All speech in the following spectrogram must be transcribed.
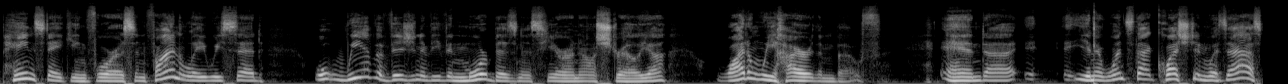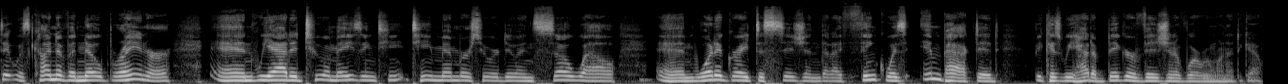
painstaking for us and finally we said well we have a vision of even more business here in australia why don't we hire them both and uh, you know, once that question was asked, it was kind of a no brainer. And we added two amazing te- team members who are doing so well. And what a great decision that I think was impacted because we had a bigger vision of where we wanted to go.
